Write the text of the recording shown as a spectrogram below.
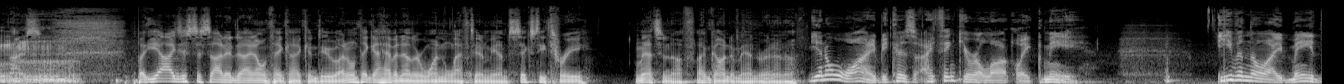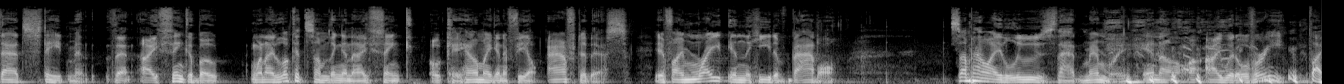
nice. But yeah, I just decided I don't think I can do. I don't think I have another one left in me. I'm 63. I mean, that's enough. I've gone to Mandarin enough. You know why? Because I think you're a lot like me. Even though I made that statement that I think about when I look at something and I think, okay, how am I going to feel after this? If I'm right in the heat of battle, somehow I lose that memory and I'll, I would overeat. By,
